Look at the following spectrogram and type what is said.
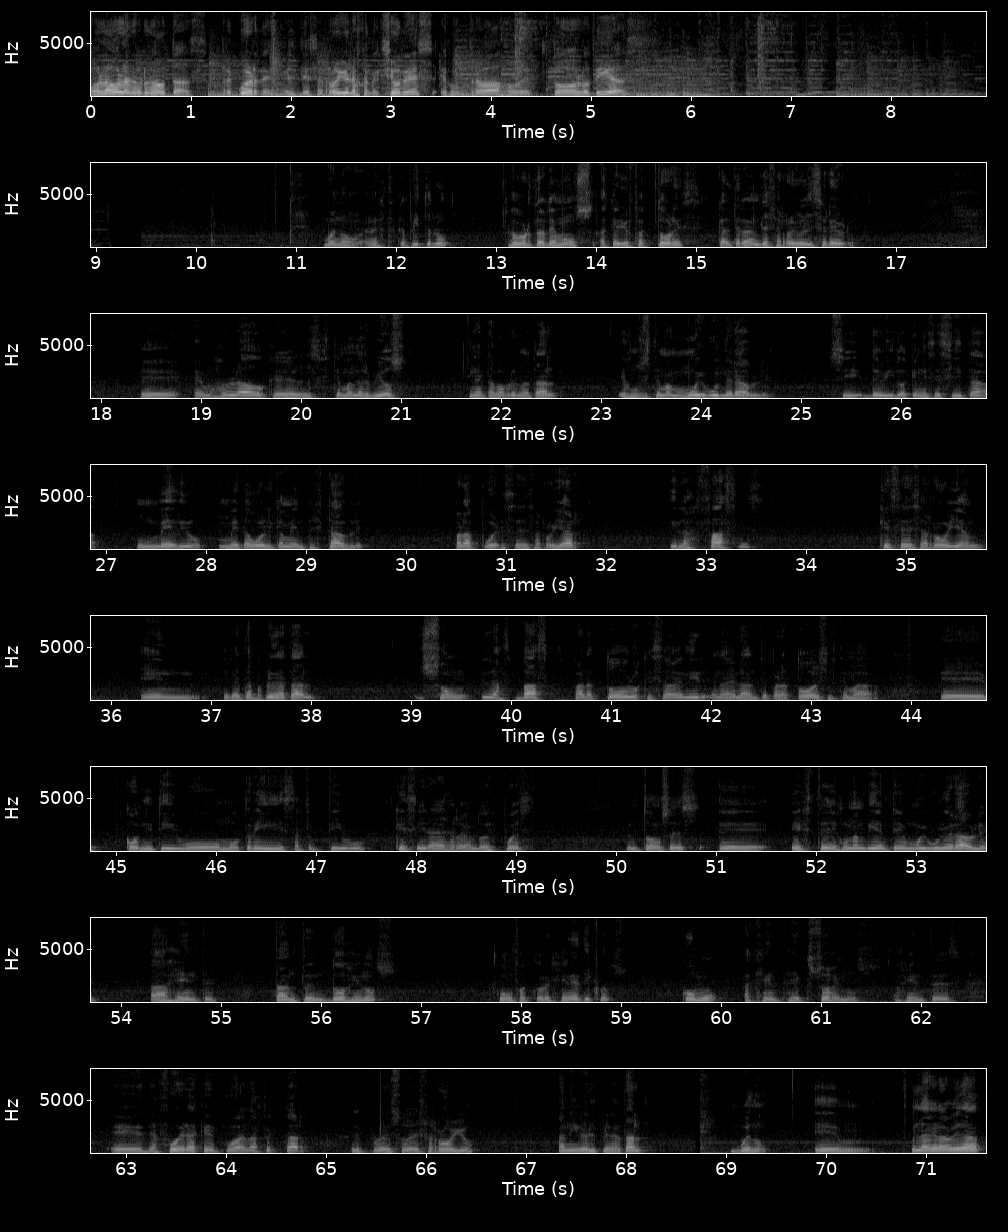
Hola, hola neuronautas. Recuerden, el desarrollo de las conexiones es un trabajo de todos los días. Bueno, en este capítulo abordaremos aquellos factores que alteran el desarrollo del cerebro. Eh, hemos hablado que el sistema nervioso en la etapa prenatal es un sistema muy vulnerable, ¿sí? debido a que necesita un medio metabólicamente estable para poderse desarrollar. Y las fases que se desarrollan en, la etapa prenatal son las bases para todo lo que se va a venir en adelante, para todo el sistema eh, cognitivo, motriz, afectivo que se irá desarrollando después. Entonces, eh, este es un ambiente muy vulnerable a agentes tanto endógenos como factores genéticos, como agentes exógenos, agentes eh, de afuera que puedan afectar el proceso de desarrollo a nivel prenatal. Bueno, em, la gravedad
